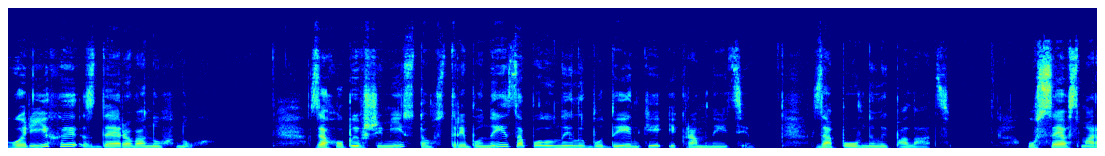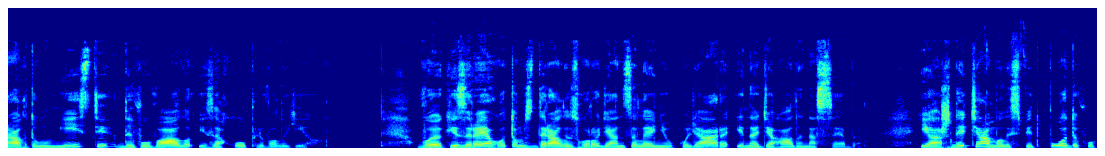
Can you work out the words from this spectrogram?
Горіхи з дерева нух-нух. Захопивши місто, стрибуни заполонили будинки і крамниці, заповнили палац. Усе в смарагдовому місті дивувало і захоплювало їх. Вояки з реготом здирали з городян зелені окуляри і надягали на себе. І аж не тямились від подиву,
